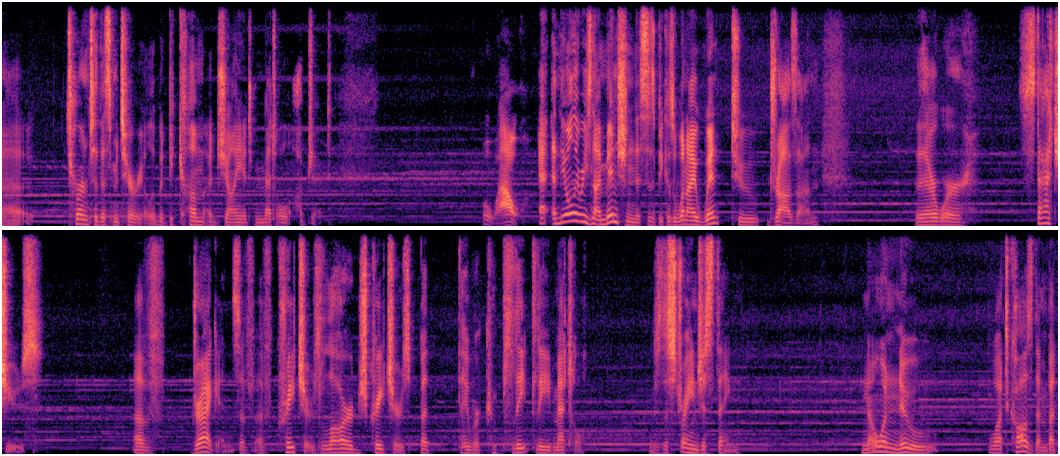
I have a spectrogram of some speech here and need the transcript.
uh, turn to this material. It would become a giant metal object. Oh wow. And the only reason I mention this is because when I went to Drazan, there were statues of dragons, of, of creatures, large creatures, but they were completely metal. It was the strangest thing. No one knew what caused them, but,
